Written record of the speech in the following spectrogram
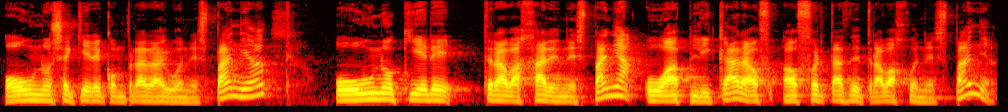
o uno se quiere comprar algo en España, o uno quiere trabajar en España o aplicar a, ofertas de trabajo en España.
